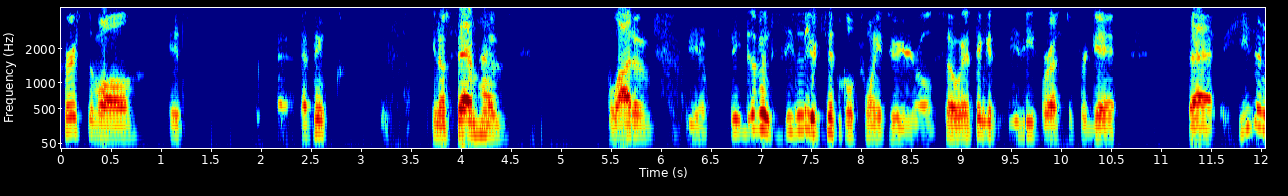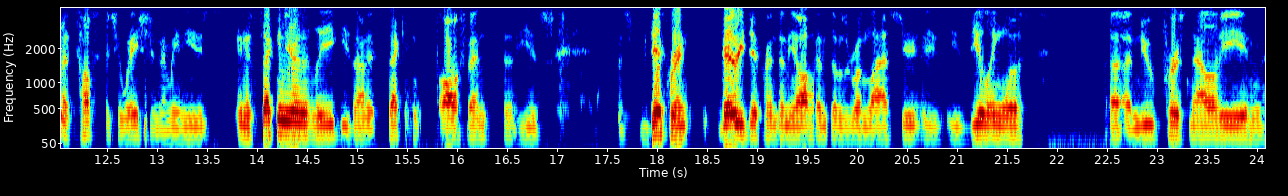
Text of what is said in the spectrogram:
first of all, it's I think you know Sam has a lot of you know he doesn't he's not your typical 22 year old, so I think it's easy for us to forget that he's in a tough situation. I mean, he's in his second year in the league. He's on his second offense. He's different, very different than the offense that was run last year. He's, he's dealing with a, a new personality and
